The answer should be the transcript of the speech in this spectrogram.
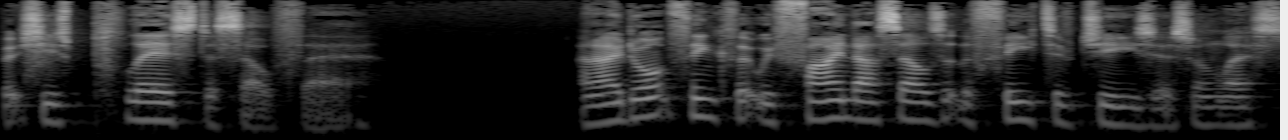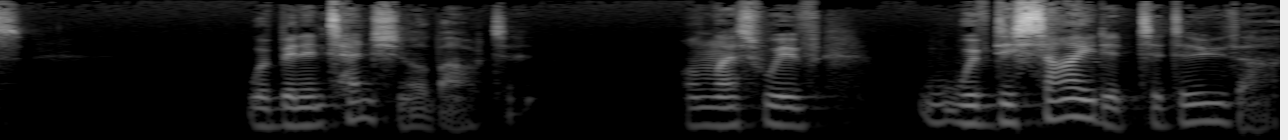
but she's placed herself there. And I don't think that we find ourselves at the feet of Jesus unless we've been intentional about it, unless we've, we've decided to do that.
